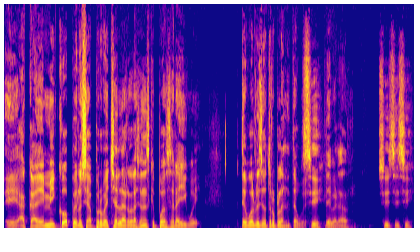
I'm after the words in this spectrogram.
eh, académico, pero se aprovecha las relaciones que puedes hacer ahí, güey. Te vuelves de otro planeta, güey. Sí. De verdad. Sí, sí, sí.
